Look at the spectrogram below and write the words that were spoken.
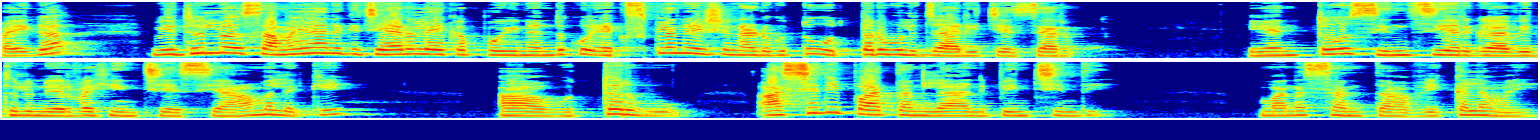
పైగా విధుల్లో సమయానికి చేరలేకపోయినందుకు ఎక్స్ప్లెనేషన్ అడుగుతూ ఉత్తర్వులు జారీ చేశారు. ఎంతో సిన్సియర్గా విధులు నిర్వహించే శ్యామలకి ఆ ఉత్తర్వు అశనిపాతంలా అనిపించింది. మనసంతా వికలమై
